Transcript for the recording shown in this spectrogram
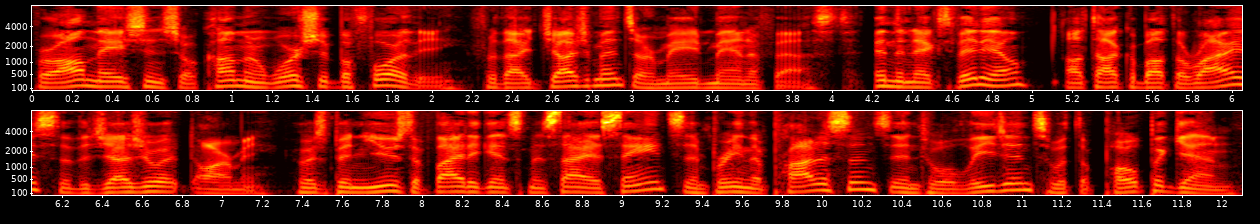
For all nations shall come and worship before thee, for thy judgments are made manifest. In the next video, I'll talk about the rise of the Jesuit army, who has been used to fight against Messiah saints and bring the Protestants into allegiance with the Pope again.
